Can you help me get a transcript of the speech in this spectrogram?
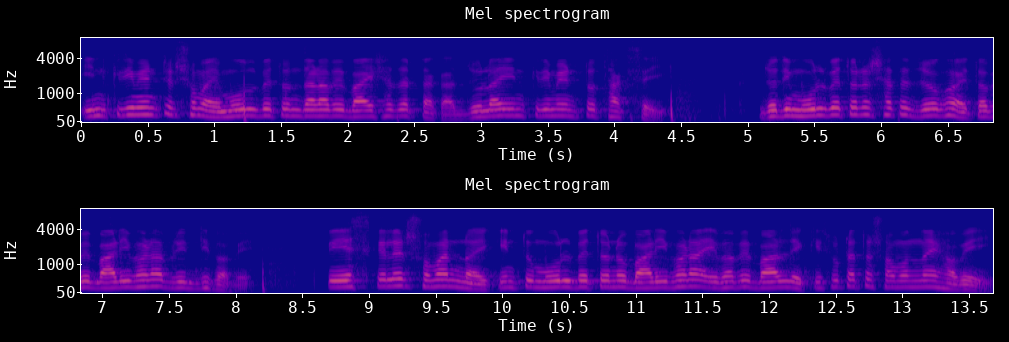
ইনক্রিমেন্টের সময় মূল বেতন দাঁড়াবে বাইশ হাজার টাকা। জুলাই ইনক্রিমেন্ট তো থাকছেই। যদি মূল বেতনের সাথে যোগ হয়, তবে বাড়ি ভাড়া বৃদ্ধি পাবে। পে স্কেলের সমান নয়, কিন্তু মূল বেতন ও বাড়ি ভাড়া এভাবে বাড়লে কিছুটা তো সমন্বয় হবেই।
